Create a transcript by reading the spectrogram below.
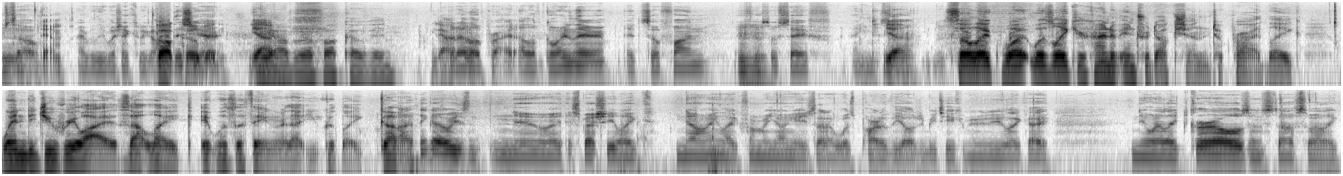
So Mm, Damn. I really wish I could have gone Fuck this COVID. year. Yeah. bro. Fuck COVID. Yeah. but I love Pride. I love going there. It's so fun. It Mhm. feels so safe. And so- Yeah. So like, what was like your kind of introduction to Pride? Like, when did you realize that like it was a thing or that you could like go? I think I always knew, especially like knowing like from a young age that I was part of the LGBT community. Like I knew I liked girls and stuff, so I like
